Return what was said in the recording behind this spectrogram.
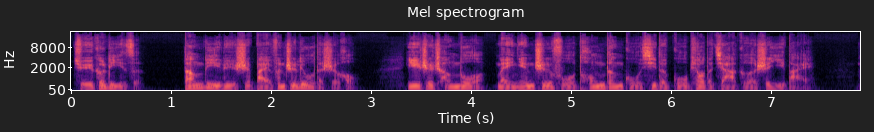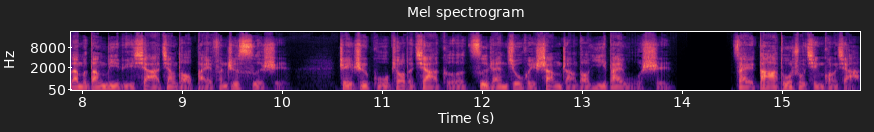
举个例子，当利率是百分之六的时候，一只承诺每年支付同等股息的股票的价格是一百，那么当利率下降到百分之四时，这只股票的价格自然就会上涨到一百五十。在大多数情况下。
